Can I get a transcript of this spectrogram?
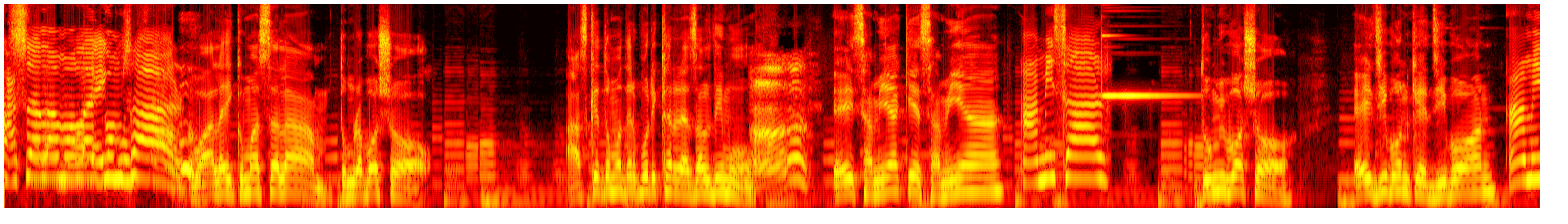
আসসালামু আলাইকুম স্যার। ওয়ালাইকুম আসসালাম। তোমরা বসো। আজকে তোমাদের পরীক্ষার রেজাল্ট দিমু। এই সামিয়া কে? সামিয়া? আমি স্যার। তুমি বসো। এই জীবন কে? জীবন। আমি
